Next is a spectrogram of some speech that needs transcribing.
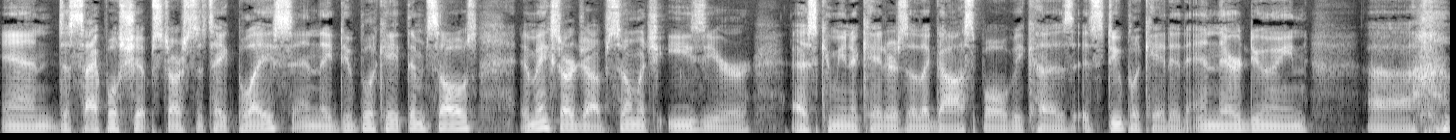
and discipleship starts to take place and they duplicate themselves, it makes our job so much easier as communicators of the gospel because it's duplicated and they're doing uh,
